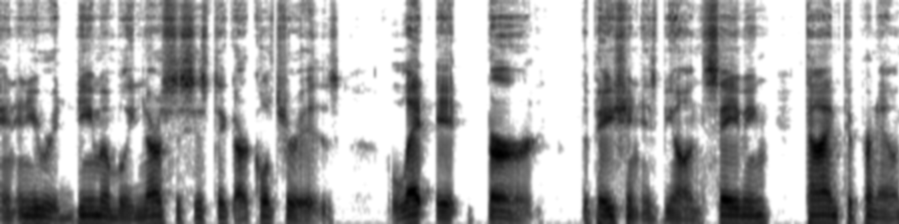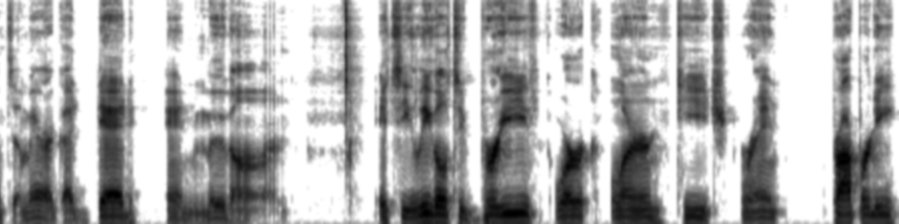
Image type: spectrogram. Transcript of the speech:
and irredeemably narcissistic our culture is. Let it burn. The patient is beyond saving. Time to pronounce America dead and move on. It's illegal to breathe, work, learn, teach, rent, property,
